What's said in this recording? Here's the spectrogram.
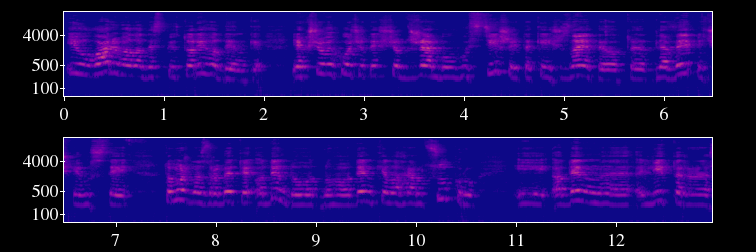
і уварювала десь півтори годинки. Якщо ви хочете, щоб джем був густіший, такий, знаєте, от е, для випічки густий, то можна зробити один до одного, 1 кілограм цукру і 1 літр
